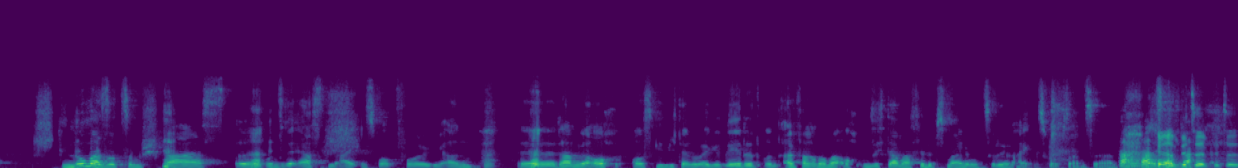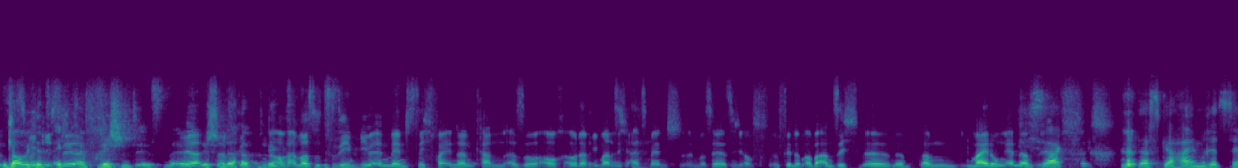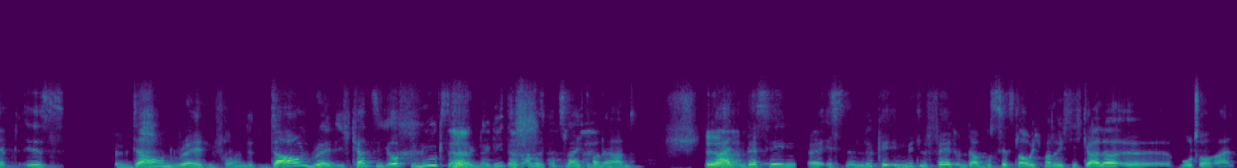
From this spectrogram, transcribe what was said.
nur mal so zum Spaß äh, unsere ersten Icon-Swap-Folgen an. Äh, da haben wir auch ausgiebig darüber geredet und einfach nochmal auch, um sich da mal Philipps Meinung zu den Icon-Swaps anzuhören. ja, bitte, bitte. Glaube ich jetzt echt erfrischend ist. Ne? Ja, erfrischend, auch einfach so zu sehen, wie ein Mensch sich verändern kann. Also auch, oder wie man sich als Mensch, muss ja jetzt nicht auf Philipp, aber an sich, äh, ne, dann die Meinungen ändern ich sich. Ich sag das Geheimrezept ist, Downgraden, Freunde. Downgrade. Ich kann es nicht oft genug sagen. Da geht das alles ganz leicht von der Hand. Ja. Nein, und deswegen äh, ist eine Lücke im Mittelfeld und da muss jetzt, glaube ich, mal ein richtig geiler äh, Motor rein.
